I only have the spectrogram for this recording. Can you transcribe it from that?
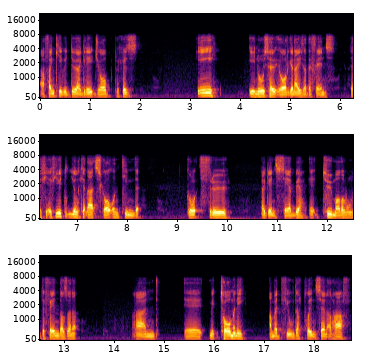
I think he would do a great job because, A, he knows how to organise a defence. If you, if you, you look at that Scotland team that got through against Serbia. It, two Motherwell defenders in it, and uh, McTominay, a midfielder playing centre half,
